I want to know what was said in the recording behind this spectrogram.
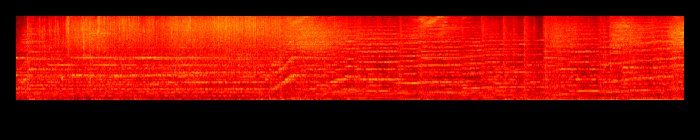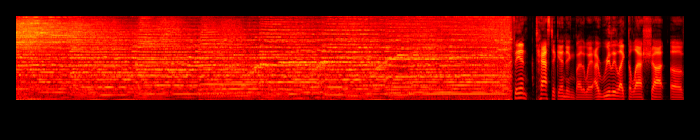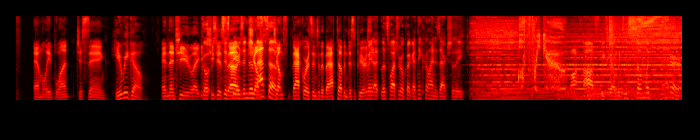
Fantastic ending, by the way. I really like the last shot of Emily Blunt just saying, "Here we go," and then she like Go- she just disappears uh, into the jumps, bathtub. jumps backwards into the bathtub and disappears. Wait, uh, let's watch it real quick. I think her line is actually Off we go. off we go, which is so much better.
